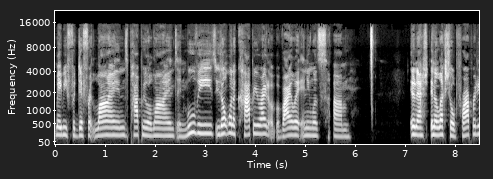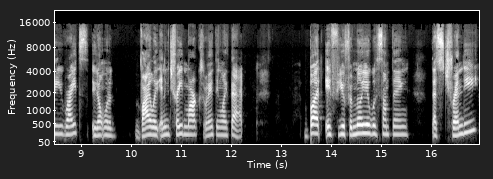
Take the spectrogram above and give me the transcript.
maybe for different lines, popular lines in movies. You don't want to copyright or violate anyone's um, intellectual property rights. You don't want to violate any trademarks or anything like that. But if you're familiar with something that's trendy,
